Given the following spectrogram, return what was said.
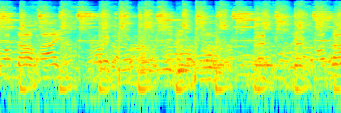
কথা ভাই কি বলিব দুঃখের কথা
